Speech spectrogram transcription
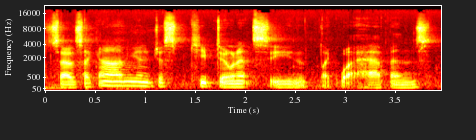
So I was like, oh, I'm going to just keep doing it, see like what happens.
